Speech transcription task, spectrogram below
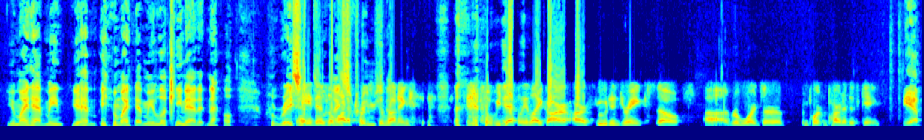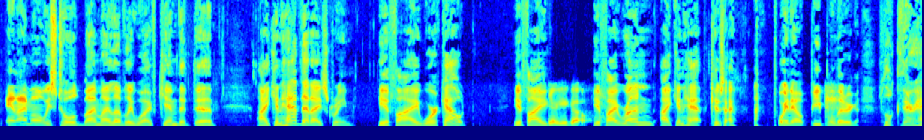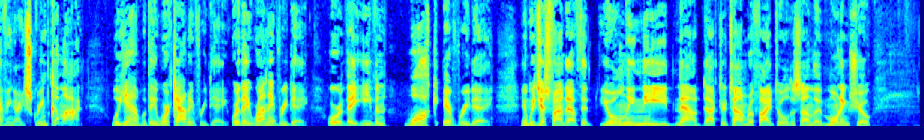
You might have me. You, have, you might have me looking at it now. Racing Hey, to there's a lot of perks to running. we definitely like our, our food and drink, so uh, rewards are an important part of this game. Yep, and I'm always told by my lovely wife Kim that uh, I can have that ice cream if I work out. If I There you go. if I run, I can have because I point out people that are look they're having ice cream. Come on. Well, yeah, well they work out every day, or they run every day, or they even walk every day. And we just found out that you only need now. Dr. Tom Rafai told us on the morning show.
